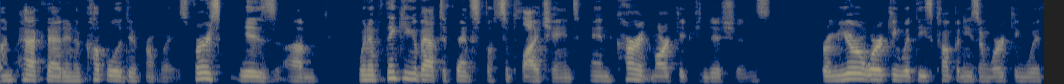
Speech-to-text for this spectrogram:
unpack that in a couple of different ways. First is um, when I'm thinking about defense supply chains and current market conditions, from your working with these companies and working with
